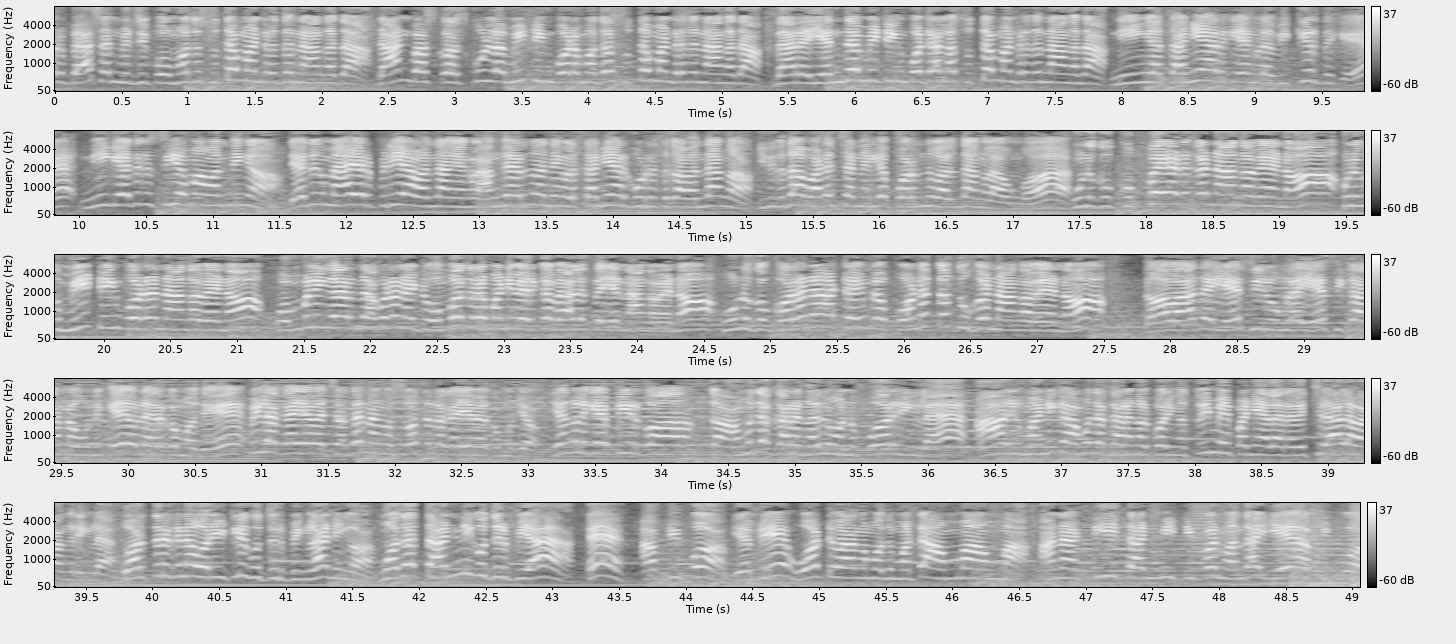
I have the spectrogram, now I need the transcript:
ஒரு passion bridge போகும்போது சுத்தம் பண்றது நாங்க தான் டான் பாஸ்கோ ஸ்கூல்ல மீட்டிங் போடும் போது சுத்தம் பண்றது நாங்க தான் வேற எந்த மீட்டிங் போட்டாலும் சுத்தம் பண்றது நாங்க தான் நீங்க தனியாருக்கு எங்களை விக்கிறதுக்கு நீங்க எதுக்கு சிஎம்மா வந்தீங்க? எதுக்கு மேயர் பிரியா வந்தாங்க? எங்களை அங்க இருந்து வந்து எங்களை தனியார் கூடுறதுக்கா வந்தாங்க? இதுக்குதான் வட சென்னையில பிறந்து வளர்ந்தாங்களா அவங்க? உனக்கு குப்பை எடுக்க நாங்க வேணும். உனக்கு மீட்டிங் போட நாங்க வேணும். பொம்பளைங்க இருந்தா கூட நைட்டு ஒன்பதரை மணி வரைக்கும் வேலை செய்ய நாங்க வேணும். உனக்கு கொரோனா டைம்ல பொணத்தை தூக்க நாங்க வேணும். நோவாத ஏசி ரூம்ல ஏசி கார்ல உனக்கே உள்ள இருக்கும் போது பிள்ள கைய வச்சாதான் நாங்க சோத்துல கைய வைக்க முடியும். எங்களுக்கு எப்படி இருக்கும்? அமுதக்காரங்கள்னு அமுதக்கரங்கள்னு ஒண்ணு போடுறீங்களே? ஆறு மணிக்கு அமுதக்காரங்கள் போறீங்க. தூய்மை பணியாளரை வச்சு வேலை வாங்குறீங்களே? ஒருத்தருக்குன்னா ஒரு இட்லி குத்துருப்பீங்களா நீங்க? முத தண்ணி குத்துருப்பியா? ஏ அப்படி போ. எப்படி? ஓட்டு வாங்கும் போது மட்டும் அம்மா அம்மா. ஆனா டீ தண்ணி டிஃபன் வந்தா ஏன் அப்படி போ?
